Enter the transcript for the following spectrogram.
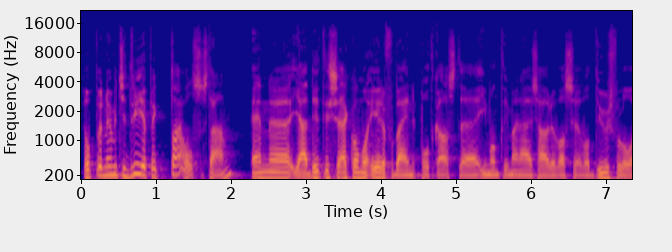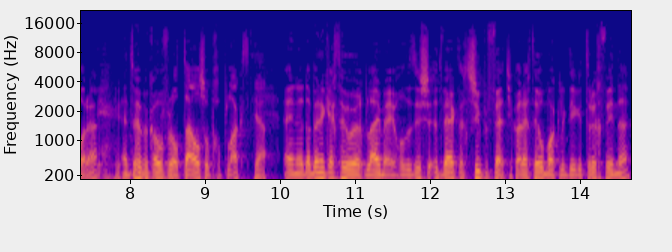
Op uh, nummertje drie heb ik Tiles staan. En eh, ja, dit is, hij kwam al eerder voorbij in de podcast. Eh, iemand in mijn huishouden was eh, wat duurs verloren. en toen heb ik overal tiles opgeplakt. Ja. En eh, daar ben ik echt heel erg blij mee. Want het, is, het werkt echt super vet. Je kan echt heel makkelijk dingen terugvinden.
